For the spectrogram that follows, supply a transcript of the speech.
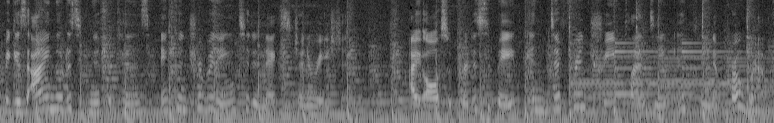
because I know the significance in contributing to the next generation. I also participate in different tree planting and cleanup programs.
